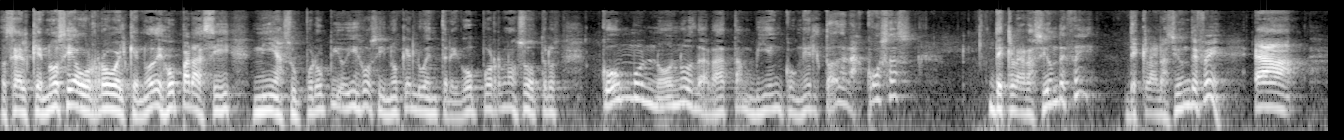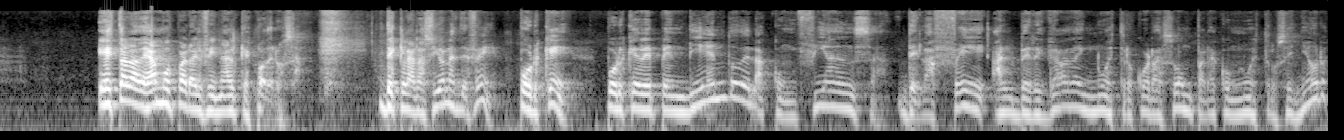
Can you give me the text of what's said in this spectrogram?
o sea, el que no se ahorró, el que no dejó para sí ni a su propio Hijo, sino que lo entregó por nosotros, ¿cómo no nos dará también con Él todas las cosas? Declaración de fe, declaración de fe. Ah, esta la dejamos para el final, que es poderosa. Declaraciones de fe. ¿Por qué? Porque dependiendo de la confianza, de la fe albergada en nuestro corazón para con nuestro Señor,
